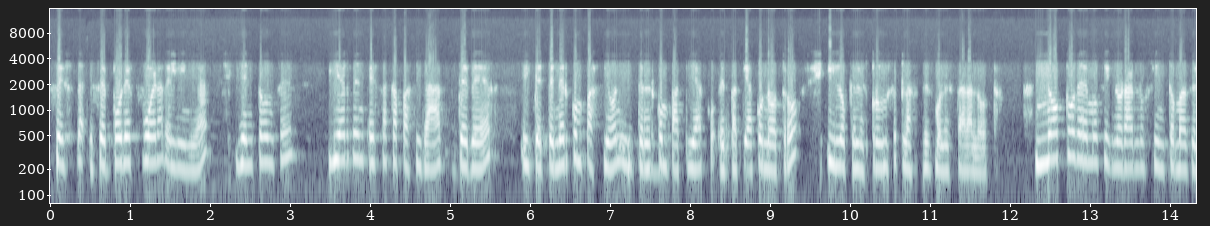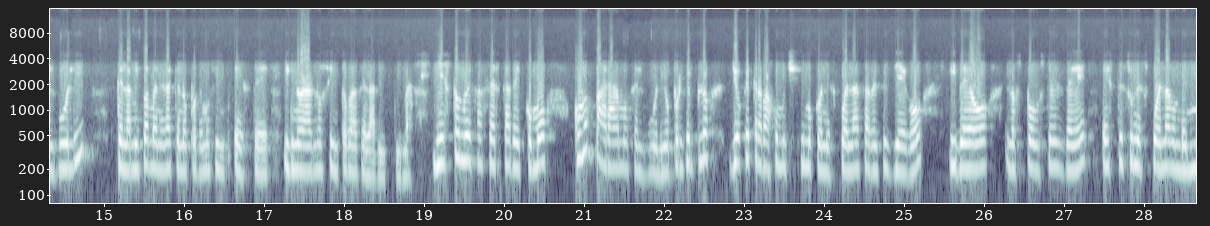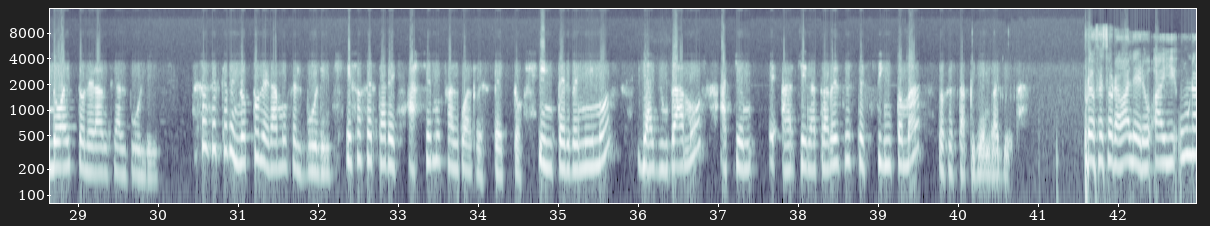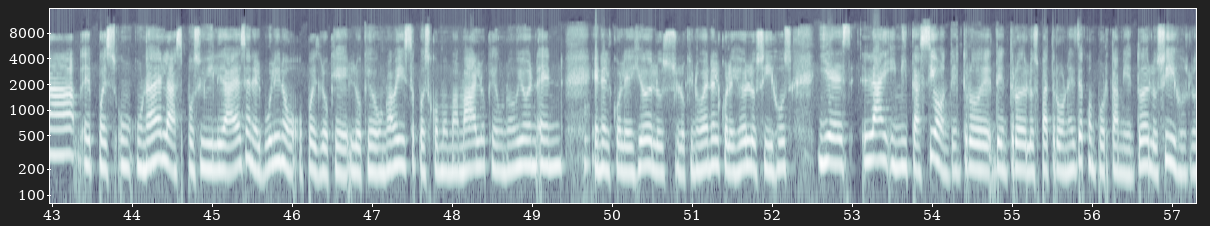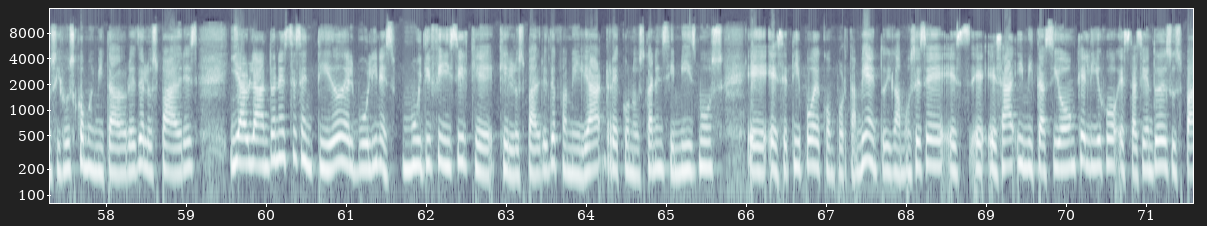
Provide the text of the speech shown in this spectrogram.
se, se pone fuera de línea y entonces pierden esa capacidad de ver y de tener compasión y de tener compatía, empatía con otro y lo que les produce placer es molestar al otro. No podemos ignorar los síntomas del bullying de la misma manera que no podemos este, ignorar los síntomas de la víctima. Y esto no es acerca de cómo, cómo paramos el bullying. Por ejemplo, yo que trabajo muchísimo con escuelas, a veces llego y veo los posters de, esta es una escuela donde no hay tolerancia al bullying. Es acerca de no toleramos el bullying, es acerca de hacemos algo al respecto, intervenimos y ayudamos a quien a, quien a través de este síntoma nos está pidiendo ayuda. Profesora Valero, hay una, eh, pues, una de las posibilidades en el bullying, o pues lo que, lo que uno ha visto, pues como mamá, lo que uno vio en, en, el colegio de los, lo que uno ve en el colegio de los hijos, y es la imitación dentro de, dentro de los patrones de comportamiento de los hijos, los hijos como imitadores de los padres. Y hablando en este sentido del bullying, es muy difícil que, que los padres de familia reconozcan en sí mismos eh, ese tipo de comportamiento, digamos, ese, es, esa imitación que el hijo está haciendo de sus padres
